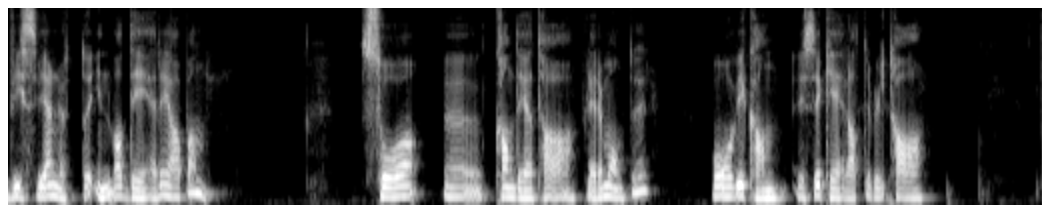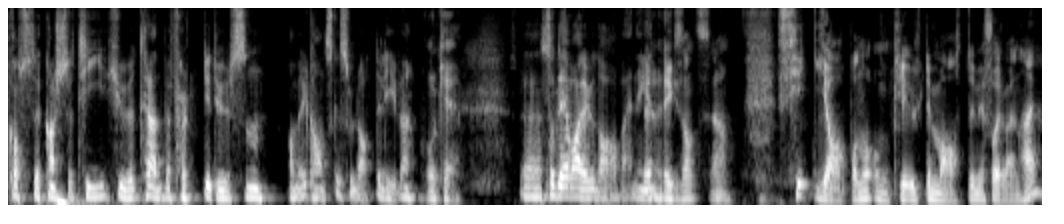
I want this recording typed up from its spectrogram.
hvis vi er nødt til å invadere Japan, så uh, kan det ta flere måneder, og vi kan risikere at det vil ta kostet kanskje 10 20 30 40 000 amerikanske soldater livet. Ok. Eh, Så det var jo da avveiningen. Ikke sant? Ja. Fikk Japan noe ordentlig ultimatum i forveien her?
